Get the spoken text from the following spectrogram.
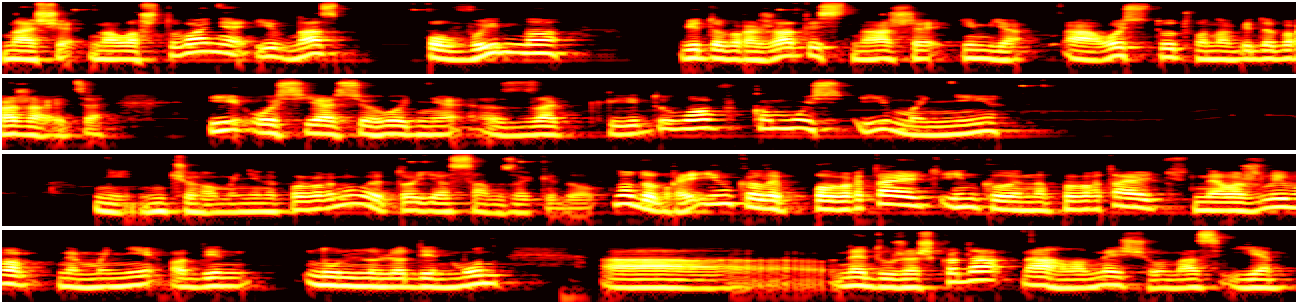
наші налаштування, і в нас повинно відображатись наше ім'я. А ось тут воно відображається. І ось я сьогодні закидував комусь, і мені. Ні, нічого мені не повернули, то я сам закидував. Ну добре, інколи повертають, інколи не повертають, неважливо, мені 1 001 мун а, не дуже шкода, а головне, що у нас є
